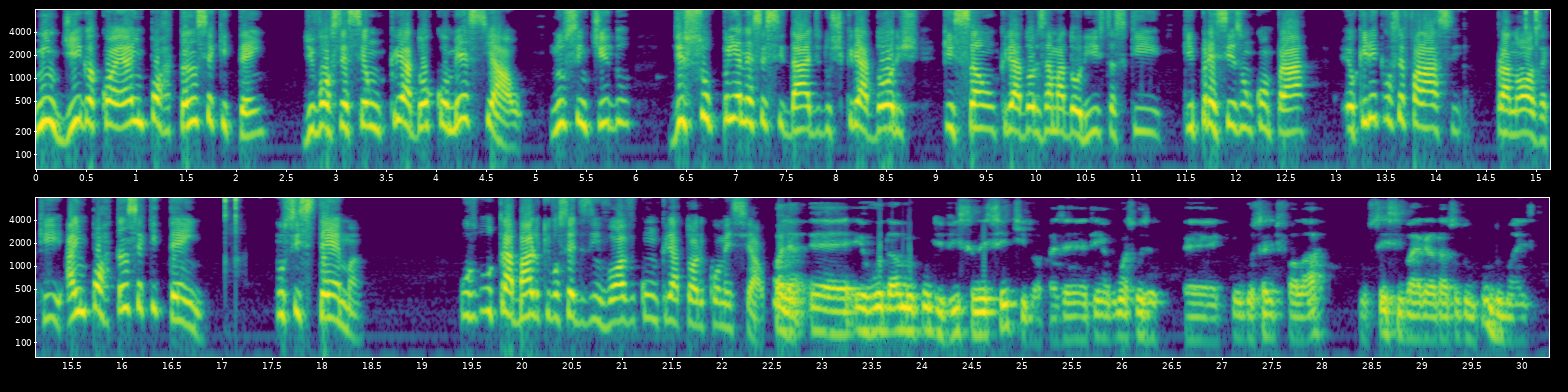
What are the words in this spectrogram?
me diga qual é a importância que tem de você ser um criador comercial, no sentido de suprir a necessidade dos criadores que são criadores amadoristas que, que precisam comprar. Eu queria que você falasse para nós aqui a importância que tem para o sistema o, o, trabalho que você desenvolve com um criatório comercial. Olha, é, eu vou dar o meu ponto de vista nesse sentido, rapaz. É, tem algumas coisas é, que eu gostaria de falar, não sei se vai agradar todo mundo, mas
